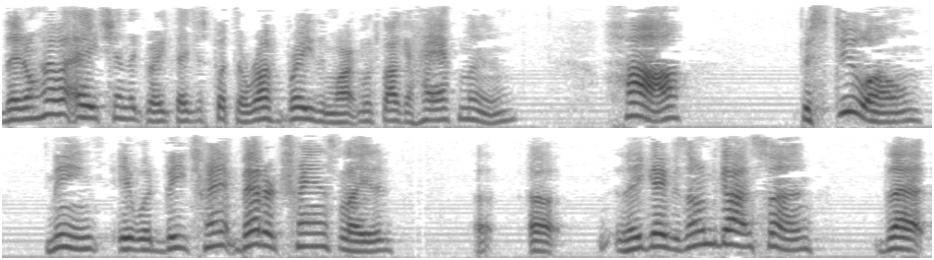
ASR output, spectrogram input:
they don't have an H in the Greek. They just put the rough breathing mark. It looks like a half moon. Ha, pisteuon, means it would be tra- better translated. Uh, uh, they gave his own begotten Son that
